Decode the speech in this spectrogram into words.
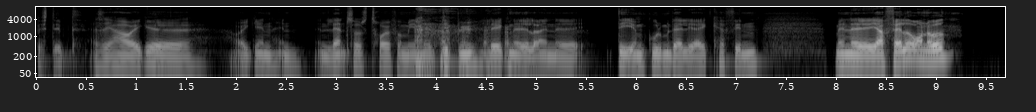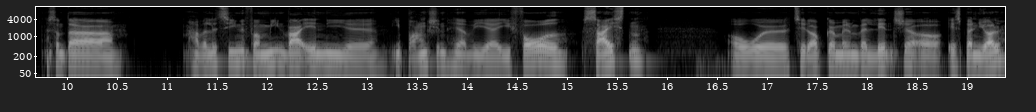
Bestemt. Altså, jeg har jo ikke, øh, har ikke en, en, en landsholdstrøje for min øh, debut liggende, eller en øh, DM-guldmedalje, jeg ikke kan finde. Men øh, jeg er faldet over noget, som der har været lidt sigende for min vej ind i, øh, i branchen her. Vi er i foråret 16, og øh, til et opgør mellem Valencia og Espanyol.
